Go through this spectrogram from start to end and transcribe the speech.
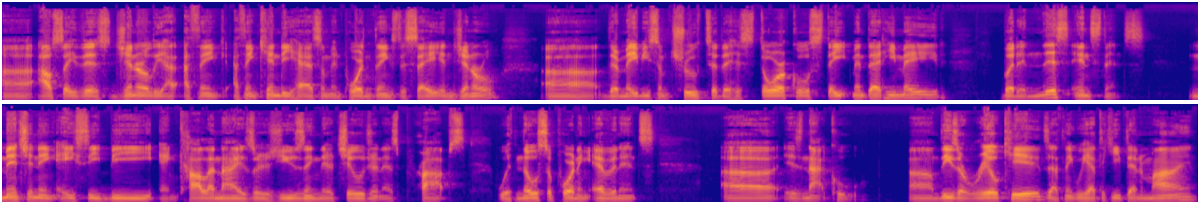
Uh, I'll say this generally. I, I, think I think Kendi has some important things to say in general. Uh, there may be some truth to the historical statement that he made, but in this instance, mentioning ACB and colonizers using their children as props with no supporting evidence uh, is not cool. Um, these are real kids. I think we have to keep that in mind.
